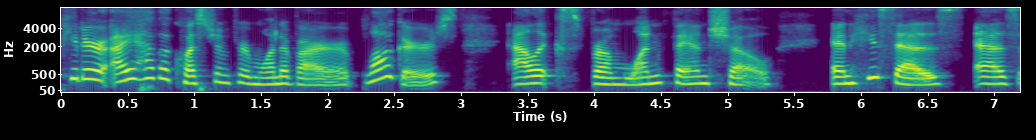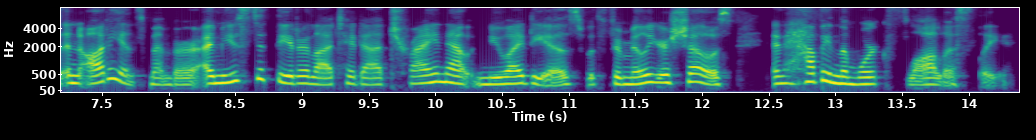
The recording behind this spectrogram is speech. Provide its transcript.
Peter, I have a question from one of our bloggers, Alex from One Fan Show. And he says, as an audience member, I'm used to Theater Latte Da trying out new ideas with familiar shows and having them work flawlessly.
